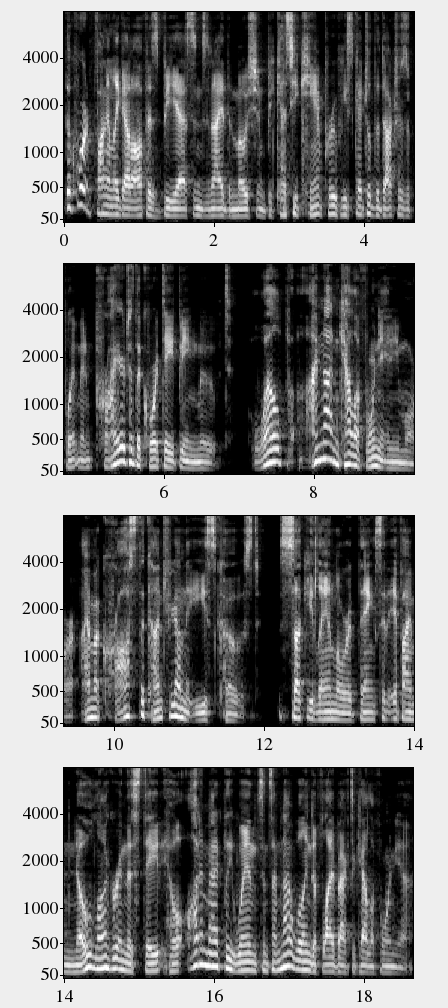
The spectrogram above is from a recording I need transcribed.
The court finally got off his BS and denied the motion because he can't prove he scheduled the doctor's appointment prior to the court date being moved. Welp, I'm not in California anymore. I'm across the country on the East Coast. Sucky landlord thinks that if I'm no longer in the state, he'll automatically win since I'm not willing to fly back to California.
